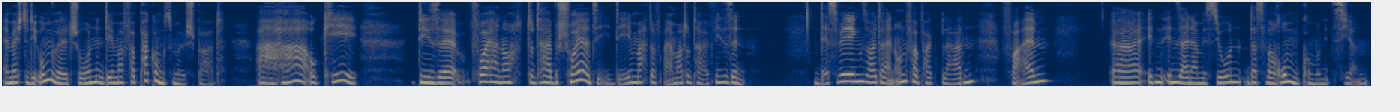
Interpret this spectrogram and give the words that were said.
Er möchte die Umwelt schonen, indem er Verpackungsmüll spart. Aha, okay diese vorher noch total bescheuerte Idee macht auf einmal total viel Sinn. Deswegen sollte ein Unverpacktladen vor allem äh, in, in seiner Mission das Warum kommunizieren.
